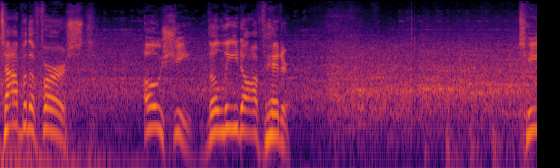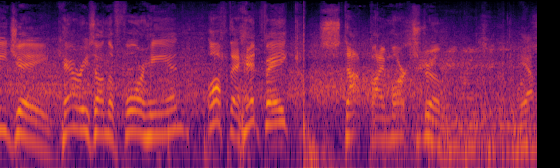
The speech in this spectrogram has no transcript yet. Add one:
Top of the first, Oshie, the leadoff hitter. TJ carries on the forehand, off the head fake, stopped by Markstrom. Yep,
